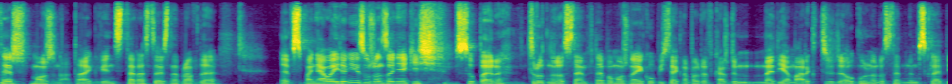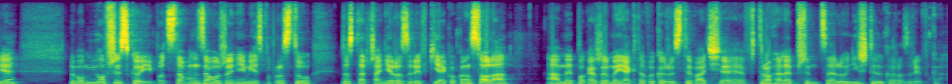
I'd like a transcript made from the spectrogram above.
Też można, tak? Więc teraz to jest naprawdę e, wspaniałe i to nie jest urządzenie jakieś super trudno dostępne, bo można je kupić tak naprawdę w każdym MediaMarkt czy ogólnodostępnym sklepie. No bo mimo wszystko jej podstawowym założeniem jest po prostu dostarczanie rozrywki jako konsola, a my pokażemy jak to wykorzystywać e, w trochę lepszym celu niż tylko rozrywka.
